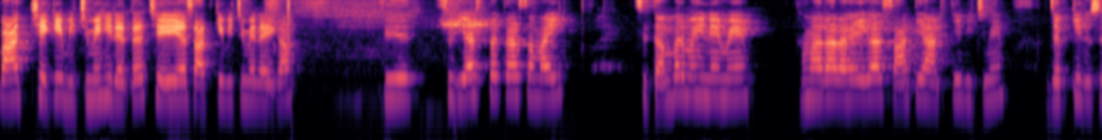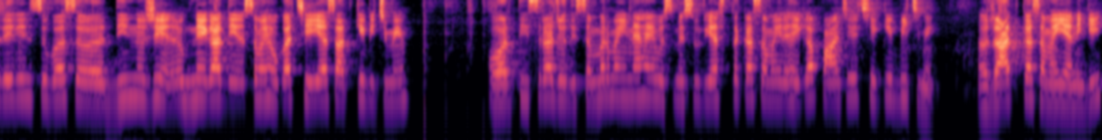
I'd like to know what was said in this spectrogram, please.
पाँच, छः के बीच में ही रहता है, छः या सात के बीच में रहेगा। फिर सूर्यास्त का समय सितंबर महीने में हमारा रहेगा सात या आठ के बीच में, जबकि दूसरे दिन सुबह दिन उगने का समय होगा छः या सात के बीच में। और तीसरा जो दिसंबर महीना है, उसमें सूर्यास्त का समय रहेगा पाँच या छः के बीच में। रात का समय यानी कि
